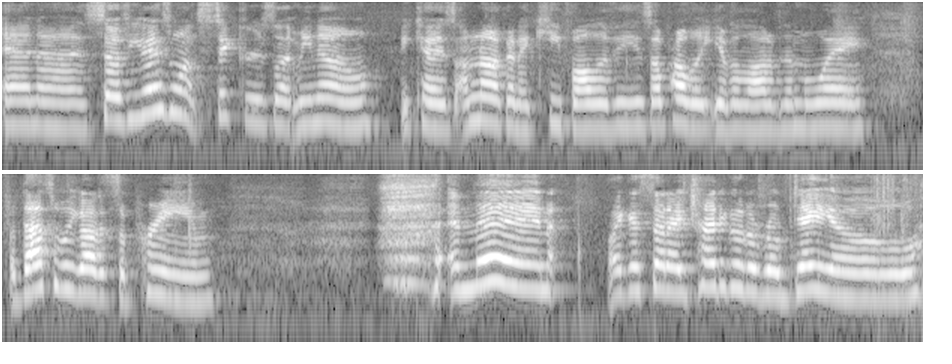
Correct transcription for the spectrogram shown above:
And uh, so if you guys want stickers, let me know because I'm not going to keep all of these. I'll probably give a lot of them away. But that's what we got at Supreme. And then, like I said, I tried to go to Rodeo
